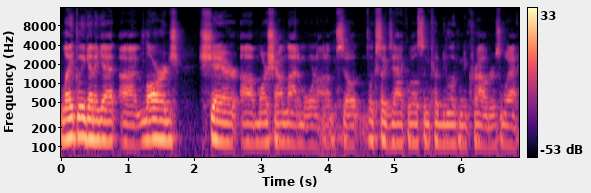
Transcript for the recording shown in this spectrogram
likely going to get a large share of Marshon Lattimore on him. So it looks like Zach Wilson could be looking to Crowder's way.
